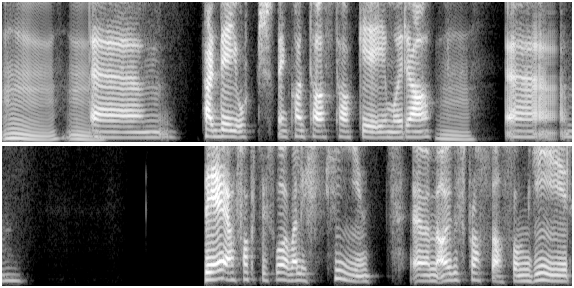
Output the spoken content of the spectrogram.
Mm, mm, ferdiggjort. Den kan tas tak i i morgen. mm, det er faktisk òg veldig fint eh, med arbeidsplasser som gir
